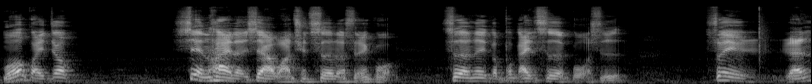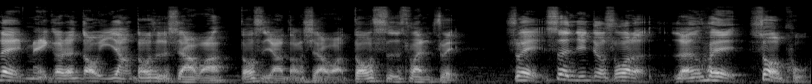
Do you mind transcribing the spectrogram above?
魔鬼就陷害了夏娃，去吃了水果，吃了那个不该吃的果实。所以，人类每个人都一样，都是夏娃，都是亚当夏娃，都是犯罪。所以，圣经就说了，人会受苦，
